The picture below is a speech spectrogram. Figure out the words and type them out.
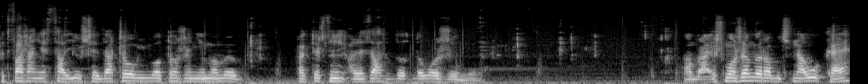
Przetwarzanie stali już się zaczęło, mimo to, że nie mamy praktycznie, ale zaraz do, dołożymy. Dobra, już możemy robić naukę.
